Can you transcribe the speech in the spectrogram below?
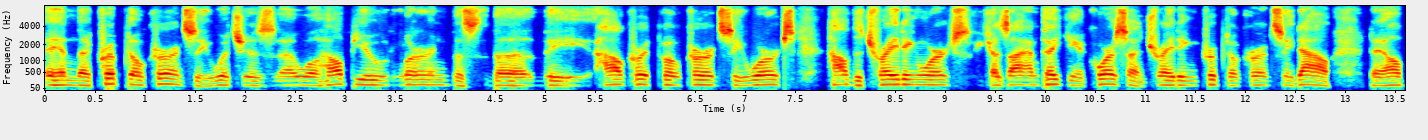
in the cryptocurrency, which is uh, will help you learn the the the how cryptocurrency works, how the trading works. Because I am taking a course on trading cryptocurrency now to help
